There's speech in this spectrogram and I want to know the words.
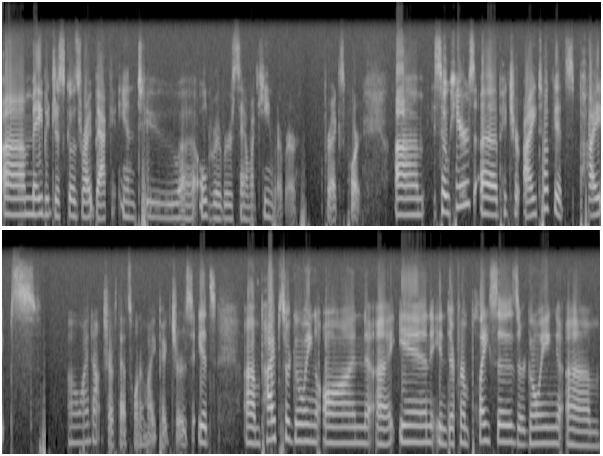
um, maybe it just goes right back into uh, Old River, San Joaquin River for export. Um, so here's a picture I took. It's pipes. Oh, I'm not sure if that's one of my pictures. It's um, pipes are going on uh, in in different places. Or going um,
